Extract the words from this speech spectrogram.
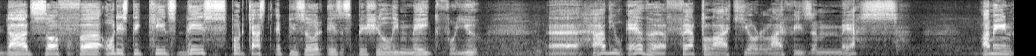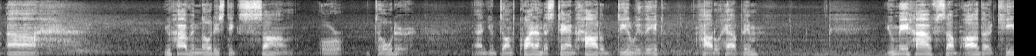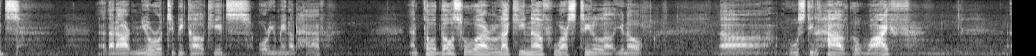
Dads of uh, Autistic Kids, this podcast episode is especially made for you. Uh, have you ever felt like your life is a mess? I mean, uh, you have an autistic son or daughter, and you don't quite understand how to deal with it, how to help him you may have some other kids uh, that are neurotypical kids, or you may not have. And for those who are lucky enough, who are still, uh, you know, uh, who still have a wife,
